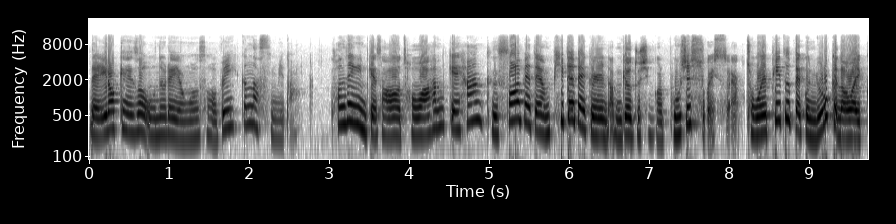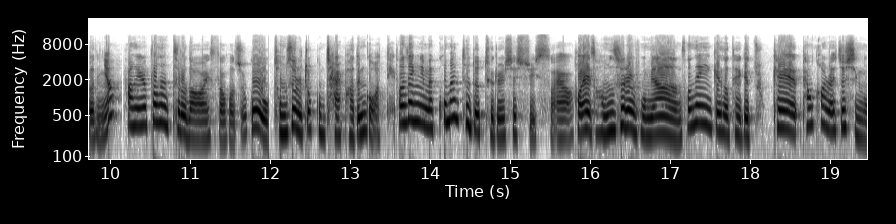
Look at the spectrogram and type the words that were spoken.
네, 이렇게 해서 오늘의 영어 수업이 끝났습니다. 선생님께서 저와 함께 한 그 수업에 대한 피드백을 남겨두신 걸 보실 수가 있어요. 저의 피드백은 이렇게 나와 있거든요. 상위 1%로 나와 있어가지고 점수를 조금 잘 받은 것 같아요. 선생님의 코멘트도 들으실 수 있어요. 저의 점수를 보면 선생님께서 되게 좋게 평가를 해주신 것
